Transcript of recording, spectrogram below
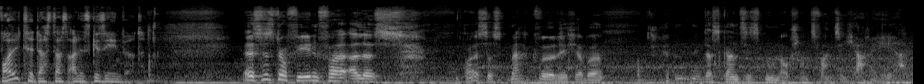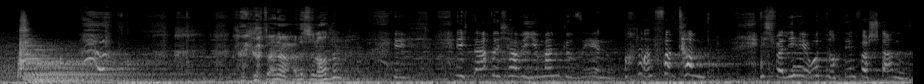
wollte, dass das alles gesehen wird. Es ist auf jeden Fall alles äußerst merkwürdig, aber das Ganze ist nun auch schon 20 Jahre her. Mein Gott, Anna, alles in Ordnung? Ich, ich dachte, ich habe jemanden gesehen. Oh Mann, verdammt. Ich verliere hier unten noch den Verstand.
